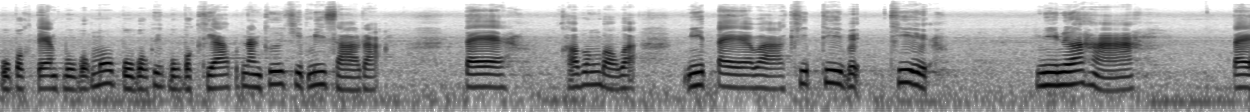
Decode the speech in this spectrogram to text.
ปลูกบักแตงปลูกบักโม่ปลูกบักพริกปลูกบักเขียนั่นคือคลิปมีสาระ แต่เขาเพิ่งบอกว่า มีแต่ว่าคลิปที่ที่มีเนื้อหา แต่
